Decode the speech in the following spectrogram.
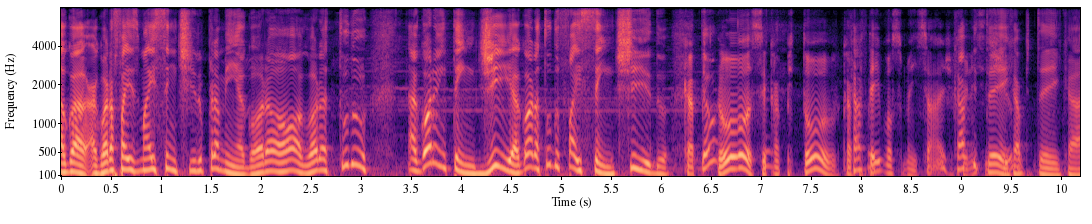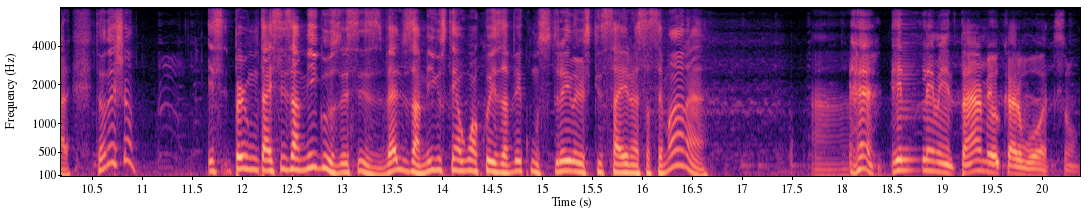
agora, agora faz mais sentido para mim. Agora, ó, agora tudo. Agora eu entendi, agora tudo faz sentido. Captou? Então, você captou? Captei cap... vossa mensagem? Captei, captei, cara. Então deixa eu esse, perguntar: esses amigos, esses velhos amigos, tem alguma coisa a ver com os trailers que saíram essa semana? Ah. elementar, meu caro Watson.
